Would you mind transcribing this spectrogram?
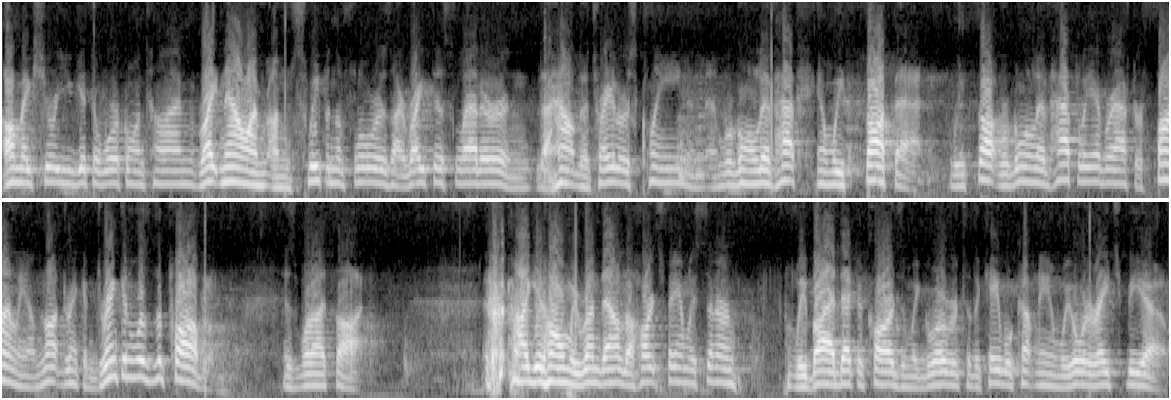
I'll make sure you get to work on time. Right now, I'm, I'm sweeping the floors. As I write this letter, and the house, the trailer's clean, and, and we're going to live happy. And we thought that. We thought we're going to live happily ever after. Finally, I'm not drinking. Drinking was the problem, is what I thought. I get home, we run down to Harts Family Center, we buy a deck of cards, and we go over to the cable company and we order HBO.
